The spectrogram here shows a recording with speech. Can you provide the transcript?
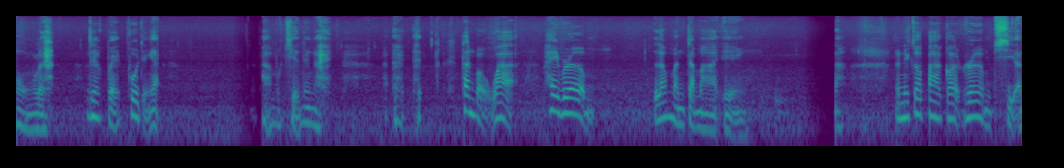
งงเลย เรียกไปพูดอย่างเงี้ย ถามว่าเขียนยังไง ท่านบอกว่าให้เริ่มแล้วมันจะมาเองนะตอนนี้ก็ป้าก็เริ่มเขียน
